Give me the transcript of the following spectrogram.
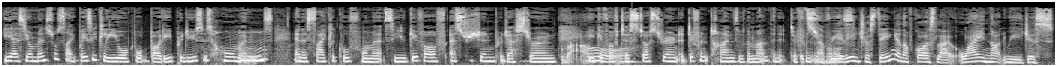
Yes, your menstrual cycle, basically your body produces hormones Mm-hmm. in a cyclical format. So you give off estrogen, progesterone, Wow. you give off testosterone at different times of the month and at different levels. It's levels. really interesting. And of course, like, why not we just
